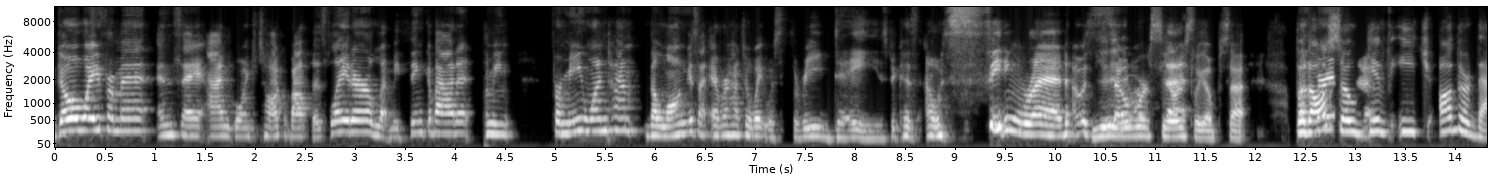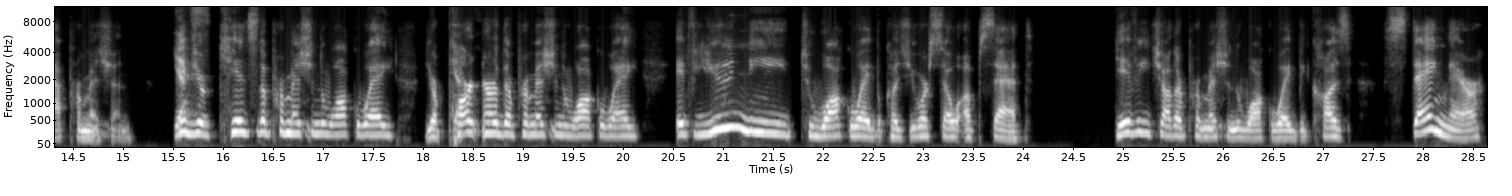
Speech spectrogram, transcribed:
go away from it and say, I'm going to talk about this later. Let me think about it. I mean, for me, one time, the longest I ever had to wait was three days because I was seeing red. I was yeah, so you were upset. seriously upset. But also upset. give each other that permission. Yes. Give your kids the permission to walk away, your partner yes. the permission to walk away. If you need to walk away because you are so upset, give each other permission to walk away because staying there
